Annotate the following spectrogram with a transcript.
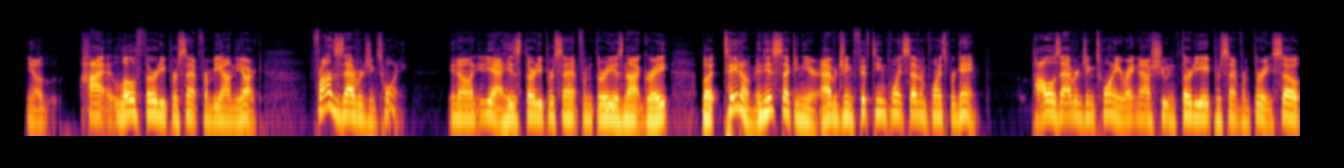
You know, high low 30% from beyond the arc. Franz is averaging 20. You know, and yeah, his 30% from three is not great. But Tatum in his second year, averaging 15.7 points per game. Paolo's averaging 20 right now, shooting 38% from three. So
